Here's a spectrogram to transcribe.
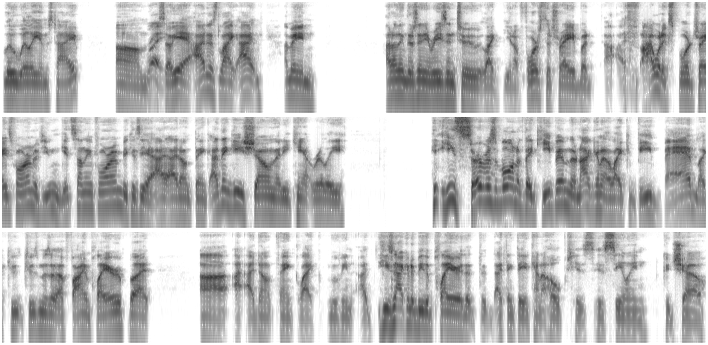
Lou Williams type. Um, right. So yeah, I just like I. I mean, I don't think there's any reason to like you know force the trade, but I, I would explore trades for him if you can get something for him because yeah, I, I don't think I think he's shown that he can't really. He, he's serviceable, and if they keep him, they're not gonna like be bad. Like Kuzma's a fine player, but uh, I, I, don't think like moving. I, he's not going to be the player that, that I think they kind of hoped his his ceiling could show.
